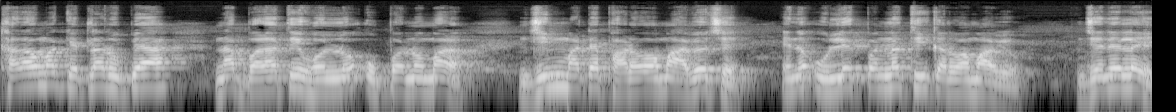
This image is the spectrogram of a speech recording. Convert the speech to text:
ઠરાવમાં કેટલા રૂપિયાના ભાડાથી હોલનો ઉપરનો માળ જીમ માટે ફાળવવામાં આવ્યો છે, એનો ઉલ્લેખ પણ નથી કરવામાં આવ્યો. જેને લઈ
